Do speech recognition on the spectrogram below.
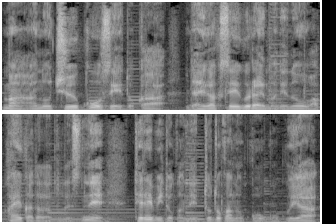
まあ、あの中高生とか大学生ぐらいまでの若い方だとですねテレビとかネットとかの広告や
